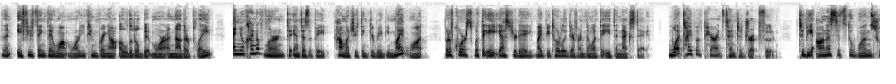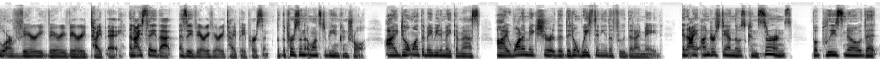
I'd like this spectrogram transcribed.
And then if you think they want more, you can bring out a little bit more, another plate, and you'll kind of learn to anticipate how much you think your baby might want. But of course, what they ate yesterday might be totally different than what they eat the next day. What type of parents tend to drip food? To be honest, it's the ones who are very, very, very type A. And I say that as a very, very type A person, but the person that wants to be in control. I don't want the baby to make a mess. I want to make sure that they don't waste any of the food that I made. And I understand those concerns, but please know that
